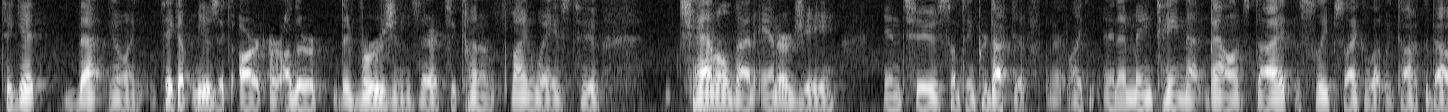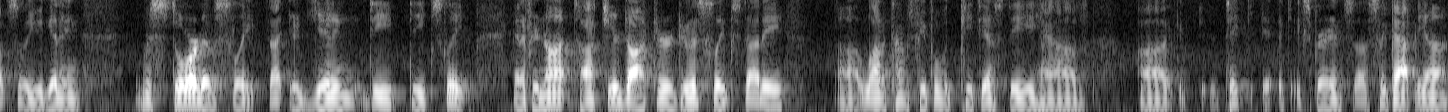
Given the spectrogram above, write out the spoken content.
to get that going. Take up music, art, or other diversions there to kind of find ways to channel that energy into something productive, like and then maintain that balanced diet and sleep cycle that we talked about. So you're getting restorative sleep, that you're getting deep, deep sleep. And if you're not, talk to your doctor, do a sleep study. Uh, a lot of times, people with PTSD have uh, take experience uh, sleep apnea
